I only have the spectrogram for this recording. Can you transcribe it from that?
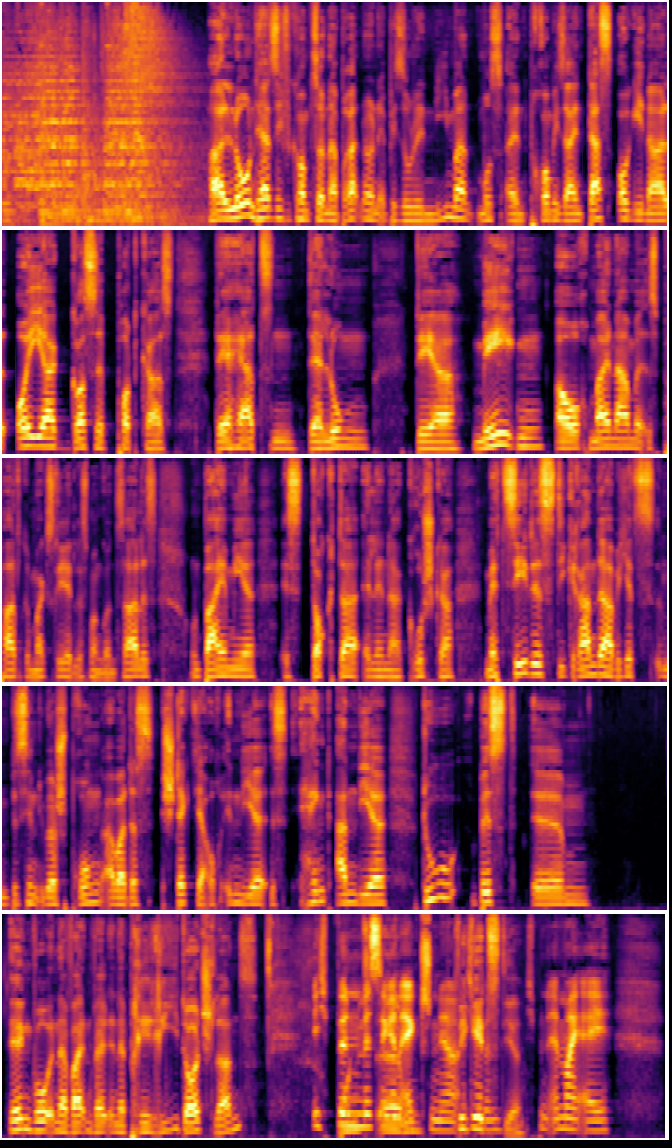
Hallo und herzlich willkommen zu einer brandneuen Episode Niemand muss ein Promi sein. Das Original, euer Gossip-Podcast der Herzen, der Lungen, der Mägen auch. Mein Name ist Padre Max Richard Lessmann Gonzales und bei mir ist Dr. Elena Gruschka. Mercedes die Grande habe ich jetzt ein bisschen übersprungen, aber das steckt ja auch in dir. Es hängt an dir. Du bist ähm, irgendwo in der weiten Welt, in der Prärie Deutschlands. Ich bin Und, Missing in ähm, Action, ja. wie Ich geht's bin, dir? Ich bin MIA.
